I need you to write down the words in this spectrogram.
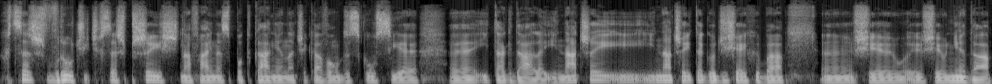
chcesz wrócić, chcesz przyjść na fajne spotkanie, na ciekawą dyskusję e, i tak dalej. Inaczej, inaczej tego dzisiaj chyba e, się, się nie, da,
